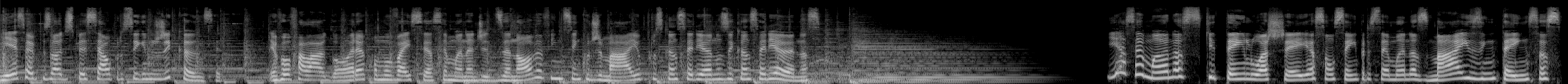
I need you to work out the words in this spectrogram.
E esse é o um episódio especial para os signos de câncer. Eu vou falar agora como vai ser a semana de 19 a 25 de maio para os cancerianos e cancerianas. As semanas que tem lua cheia são sempre semanas mais intensas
